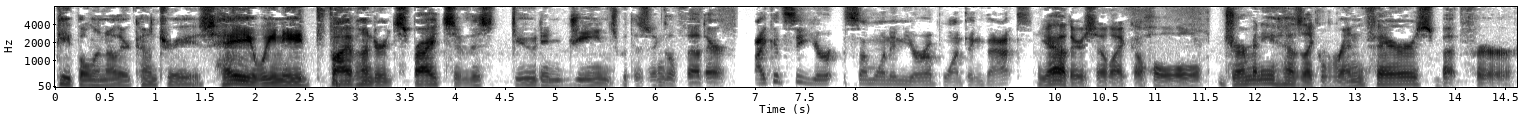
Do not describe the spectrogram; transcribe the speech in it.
people in other countries. Hey, we need 500 sprites of this dude in jeans with a single feather. I could see your someone in Europe wanting that. Yeah, there's a, like a whole. Germany has like Ren fairs, but for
